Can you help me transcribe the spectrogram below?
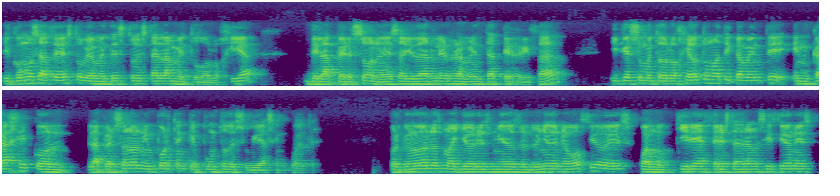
¿Y cómo se hace esto? Obviamente, esto está en la metodología de la persona, es ayudarle realmente a aterrizar y que su metodología automáticamente encaje con la persona, no importa en qué punto de su vida se encuentre. Porque uno de los mayores miedos del dueño de negocio es cuando quiere hacer estas transiciones,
